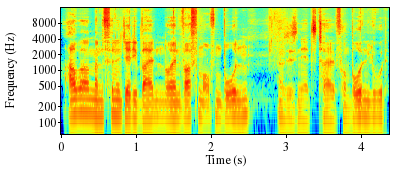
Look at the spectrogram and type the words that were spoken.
aber man findet ja die beiden neuen Waffen auf dem Boden. Also sie sind jetzt Teil vom Bodenloot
